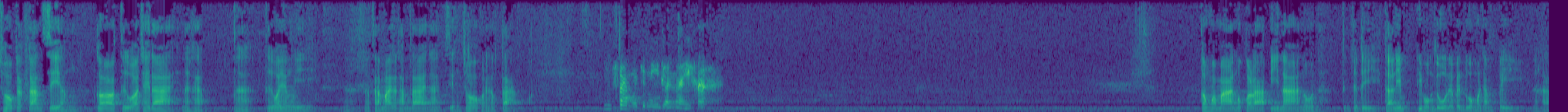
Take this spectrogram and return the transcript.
โชคจากการเสี่ยงก็ถือว่าใช้ได้นะครับนะถือว่ายังมีนะก็สามารถจะทำได้นะ เสี่ยงโชคอะไรต่างๆไม่ทราบว่าจะมีเดือนไหนคะต้องประมาณมกราปีหน้าโน่นนะถึงจะดี แต่อันนี้ที่ผมดูเนี่ยเป็นดวงประจำปีนะครับ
